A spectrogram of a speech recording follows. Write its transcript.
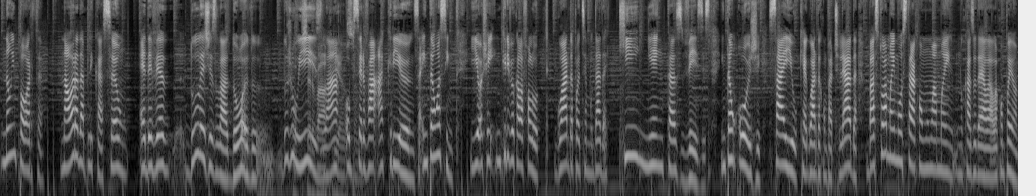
não importa. Na hora da aplicação, é dever do legislador, do, do juiz Observar a lá, criança. observar a criança. Então, assim, e eu achei incrível que ela falou: guarda pode ser mudada 500 vezes. Então, hoje, saiu que é guarda compartilhada, bastou a mãe mostrar como uma mãe, no caso dela, ela acompanhou.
